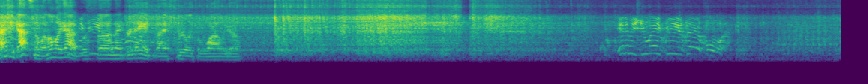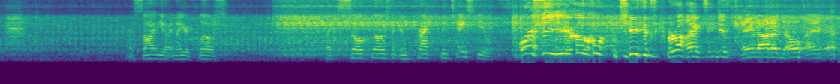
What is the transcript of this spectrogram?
I actually got someone, oh my god, with uh, that grenade that I threw like a while ago. Enemy UAV is airborne. I saw you, I know you're close. Like so close I can practically taste you. Or see you! Jesus Christ, he just came out of nowhere.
